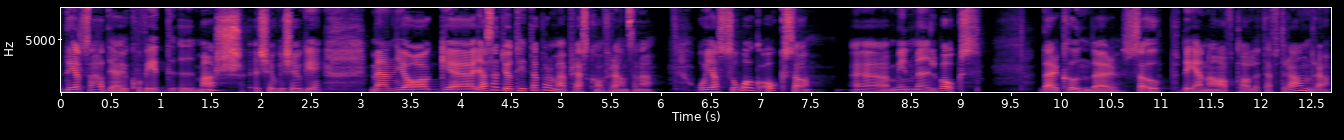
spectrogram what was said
dels så hade jag ju covid i mars 2020. Men jag, eh, jag satt ju och tittade på de här presskonferenserna. Och jag såg också eh, min mailbox där kunder sa upp det ena avtalet efter det andra.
